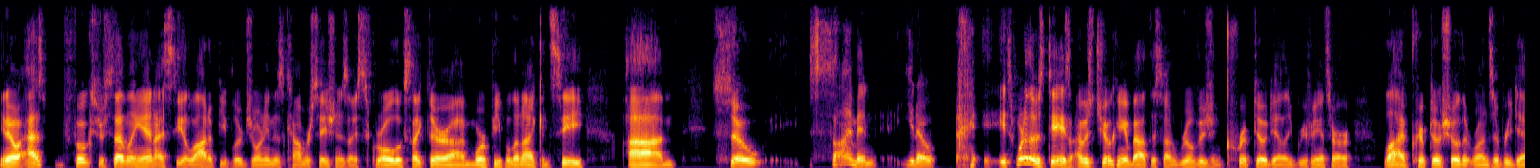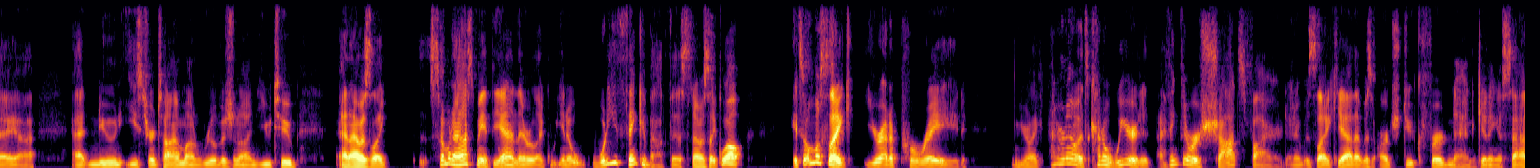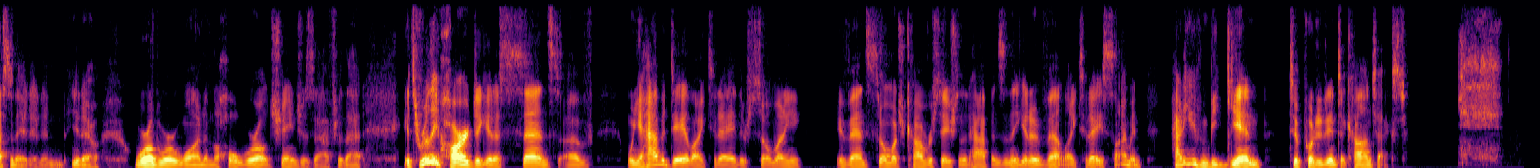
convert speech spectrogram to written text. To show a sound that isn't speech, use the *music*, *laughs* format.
you know, as folks are settling in, I see a lot of people are joining this conversation. As I scroll, looks like there are more people than I can see. Um, so Simon, you know, *laughs* it's one of those days. I was joking about this on Real Vision Crypto Daily Briefing. It's our live crypto show that runs every day uh, at noon Eastern Time on Real Vision on YouTube. And I was like, someone asked me at the end, they were like, you know, what do you think about this? And I was like, well, it's almost like you're at a parade and you're like, I don't know, it's kind of weird. It, I think there were shots fired, and it was like, yeah, that was Archduke Ferdinand getting assassinated, and you know, World War One, and the whole world changes after that. It's really hard to get a sense of when you have a day like today, there's so many events, so much conversation that happens, and then you get an event like today. Simon, how do you even begin to put it into context?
